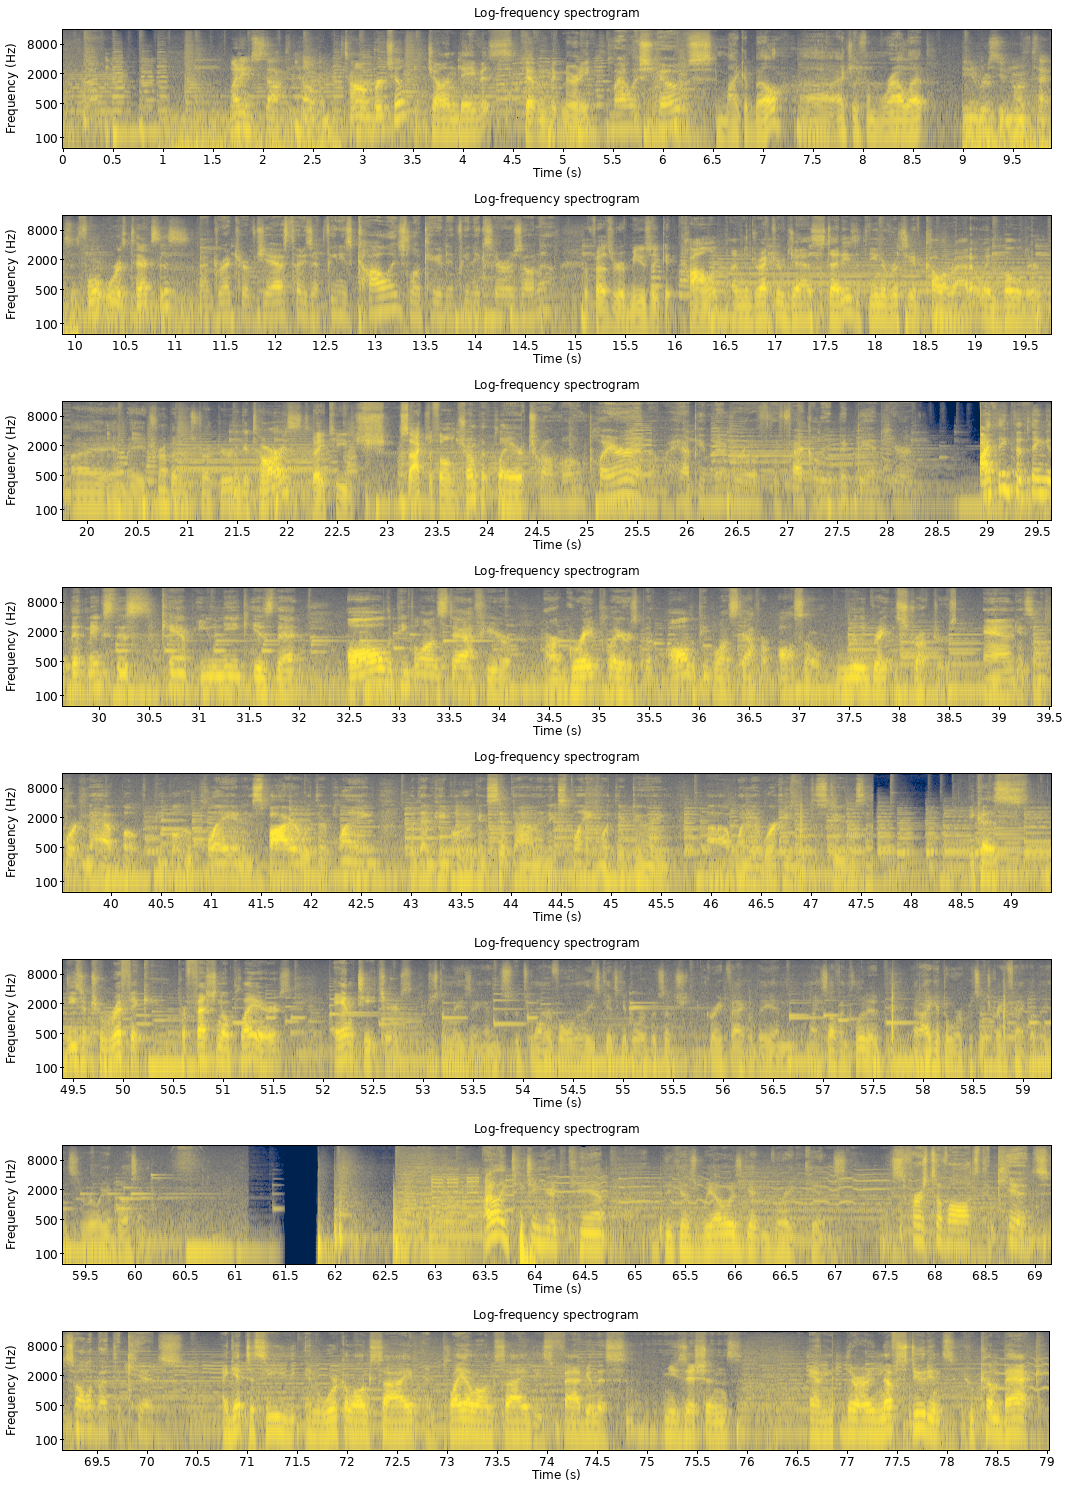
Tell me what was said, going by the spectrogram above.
My name's Stockton Helton. Tom Burchill. John Davis. Kevin McNerney. Miles Yost. Micah Bell, uh, actually from Rowlett. University of North Texas. Fort Worth, Texas. I'm Director of Jazz Studies at Phoenix College, located in Phoenix, Arizona. Professor of Music at Collin. I'm the Director of Jazz Studies at the University of Colorado in Boulder. I am a trumpet instructor. I'm a guitarist. I teach saxophone. Trumpet player. Trombone player, and I'm a happy member of the faculty big band here. I think the thing that makes this camp unique is that all the people on staff here are great players, but all the people on staff are also really great instructors. And it's important to have both people who play and inspire with their playing, but then people who can sit down and explain what they're doing uh, when they're working with the students. Because these are terrific professional players and teachers. Just amazing, and it's, it's wonderful that these kids get to work with such great faculty, and myself included, that I get to work with such great faculty. It's really a blessing. I like teaching here at the camp because we always get great kids. First of all, it's the kids. It's all about the kids. I get to see and work alongside and play alongside these fabulous musicians. And there are enough students who come back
